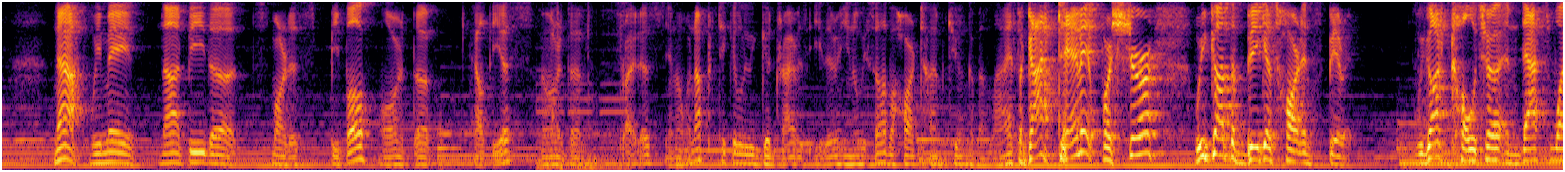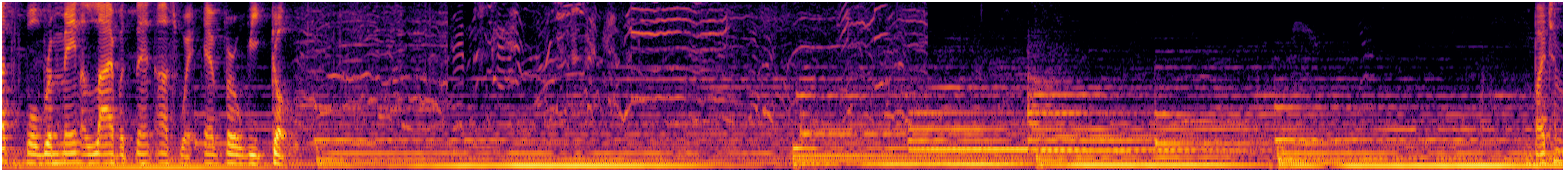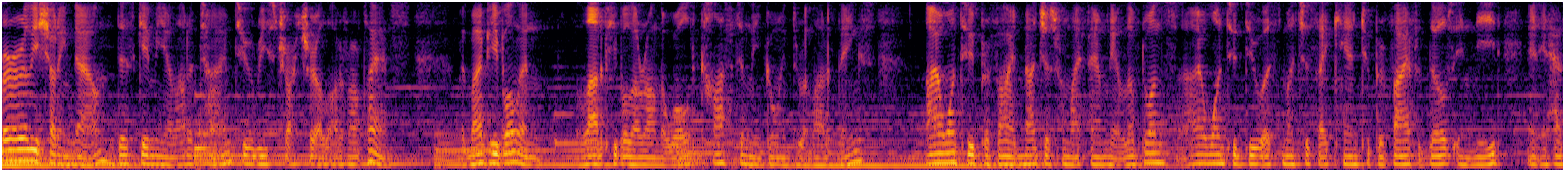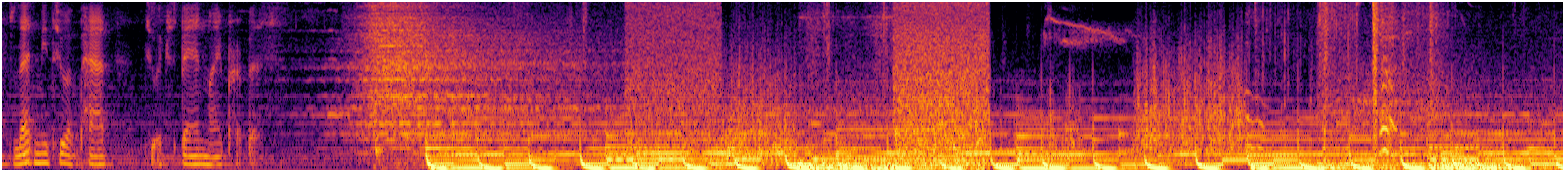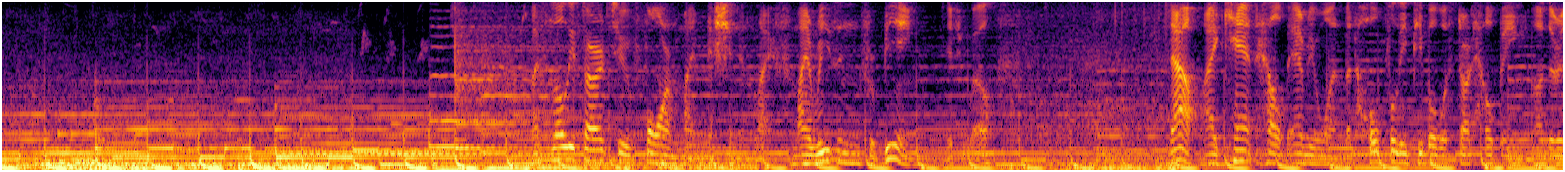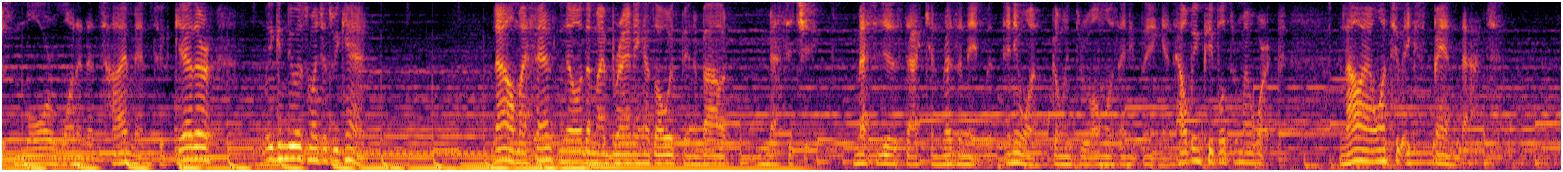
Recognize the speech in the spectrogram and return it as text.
Now, we may not be the smartest people or the healthiest or the brightest. You know, we're not particularly good drivers either. You know, we still have a hard time queuing up in lines. But god damn it, for sure, we got the biggest heart and spirit. We got culture, and that's what will remain alive within us wherever we go. By temporarily shutting down, this gave me a lot of time to restructure a lot of our plans. With my people and a lot of people around the world constantly going through a lot of things, I want to provide not just for my family and loved ones, I want to do as much as I can to provide for those in need, and it has led me to a path to expand my purpose. Slowly started to form my mission in life, my reason for being, if you will. Now, I can't help everyone, but hopefully people will start helping others more one at a time, and together, we can do as much as we can. Now, my fans know that my branding has always been about messaging, messages that can resonate with anyone going through almost anything, and helping people through my work. Now I want to expand that.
